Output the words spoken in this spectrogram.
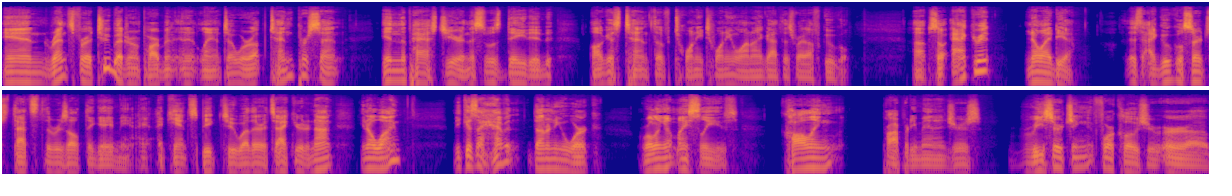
And rents for a two bedroom apartment in Atlanta were up ten percent in the past year, and this was dated August tenth of twenty twenty one. I got this right off Google. Uh, so accurate? No idea. This I Google searched. That's the result they gave me. I, I can't speak to whether it's accurate or not. You know why? Because I haven't done any work rolling up my sleeves, calling property managers, researching foreclosure or uh,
